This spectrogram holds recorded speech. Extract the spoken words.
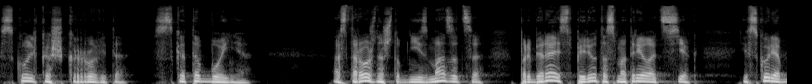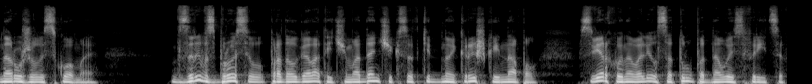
сколько ж крови-то! Скотобойня! Осторожно, чтобы не измазаться, пробираясь вперед, осмотрел отсек и вскоре обнаружил искомое. Взрыв сбросил продолговатый чемоданчик с откидной крышкой на пол. Сверху навалился труп одного из фрицев.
